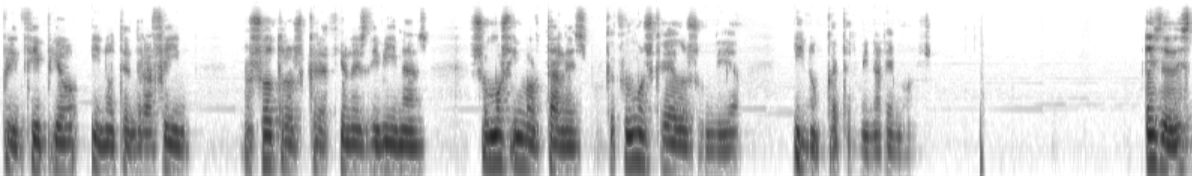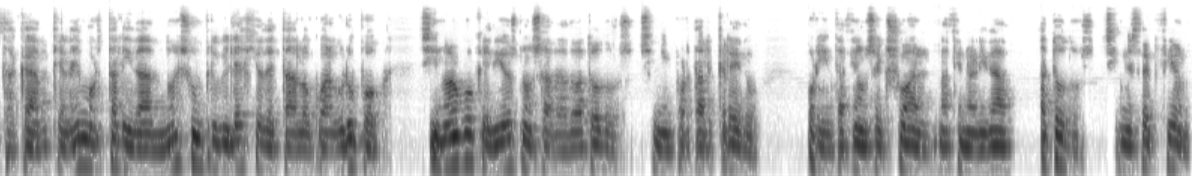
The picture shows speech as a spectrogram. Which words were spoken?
principio y no tendrá fin. Nosotros, creaciones divinas, somos inmortales porque fuimos creados un día y nunca terminaremos. Es de destacar que la inmortalidad no es un privilegio de tal o cual grupo, sino algo que Dios nos ha dado a todos, sin importar credo, orientación sexual, nacionalidad, a todos, sin excepción,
